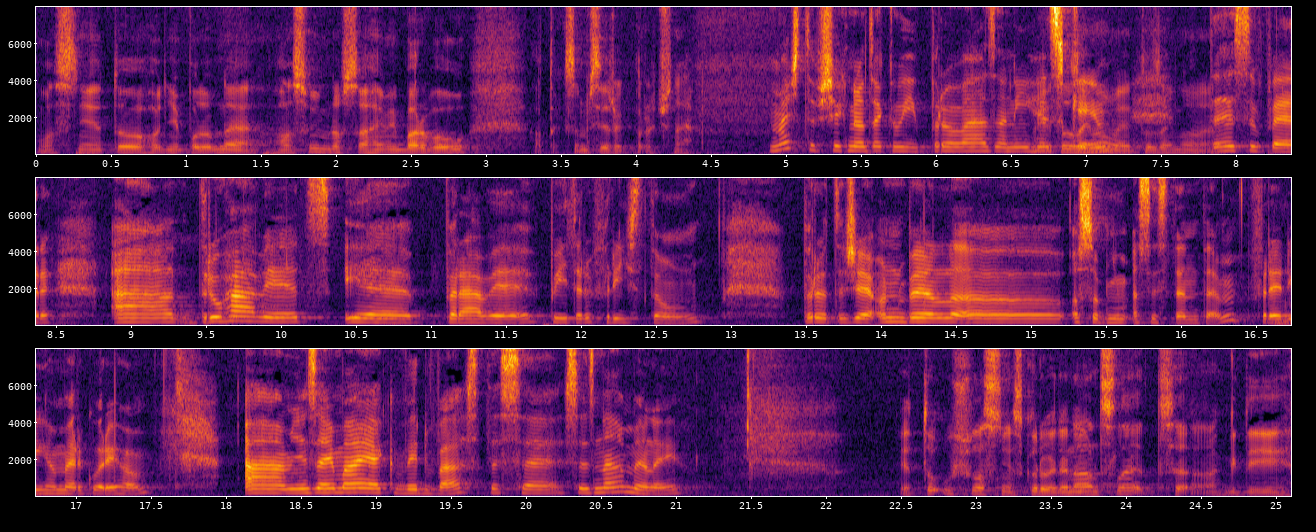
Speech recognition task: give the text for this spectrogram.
vlastně je to hodně podobné hlasovým rozsahem i barvou a tak jsem si řekl, proč ne. Máš to všechno takový provázaný, hezký. Je to zajímavé, je to zajímavé. To je super. A druhá věc je právě Peter Freestone, protože on byl uh, osobním asistentem Freddieho no. Mercuryho. A mě zajímá, jak vy dva jste se seznámili. Je to už vlastně skoro 11 let, kdy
